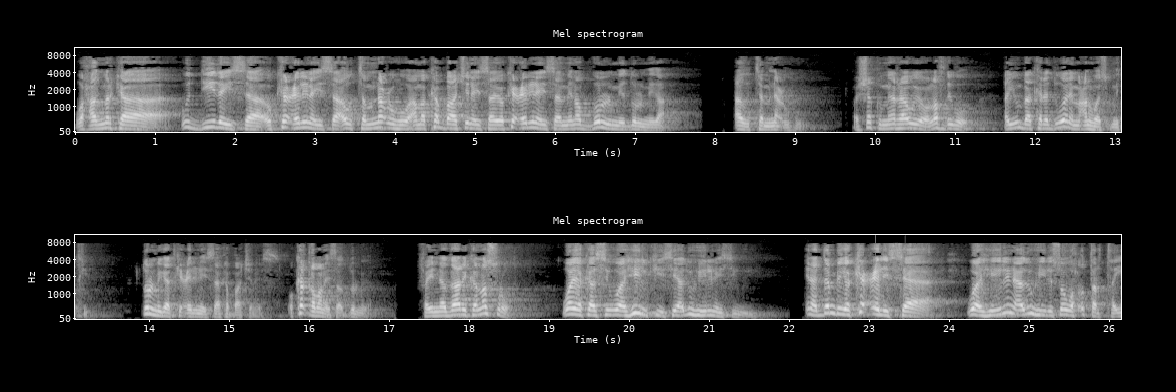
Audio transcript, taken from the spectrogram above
waxaad markaa u diidaysaa oo ka celinaysaa aw tamnacuhu ama ka baajinaysaa oo ka celinaysaa min adulmi dulmiga aw tamnacuhu. Waa shaku min raawi oo lafdigu ayuunbaa kala duwane macnuhu waa isku midkii. Dulmigaad ka celinaysaa ka baajinaysa oo ka qabanaysaa dulmiga. Fa inna daalika nasru waayo kaasi waa hiilkiisii aad u hiilinaysay weyi inaad dembiga ka celisaa waa hiilin aad u hiiliso wax u tartay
